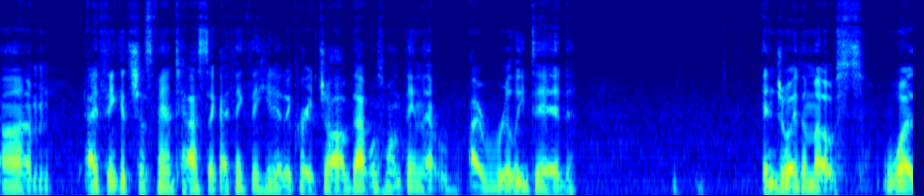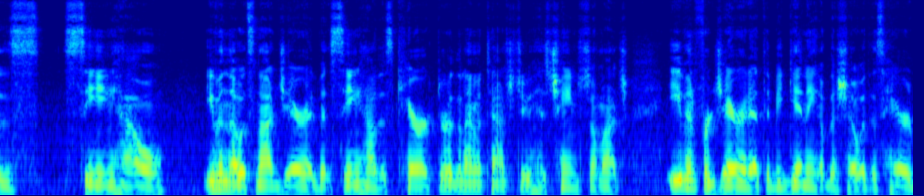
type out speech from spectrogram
Um, I think it's just fantastic. I think that he did a great job. That was one thing that I really did enjoy the most was seeing how, even though it's not Jared, but seeing how this character that I'm attached to has changed so much. Even for Jared at the beginning of the show, with his hair,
